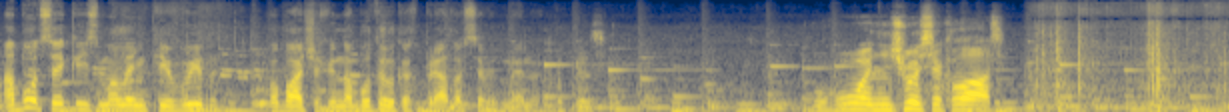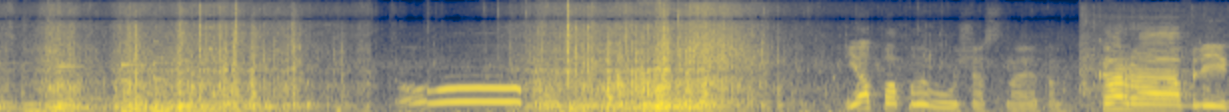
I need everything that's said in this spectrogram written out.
Або це якийсь маленький вид. Побачив, він на бутилках прятався від мене. Ого, ничего себе, класс. Я поплыву сейчас на этом. Кораблик.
